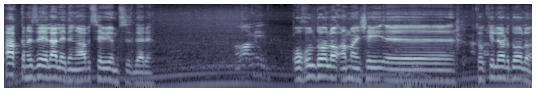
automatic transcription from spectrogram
Hakkınızı helal edin abi seviyorum sizleri. Amin. Okul dolu aman şey eee Tokiler dolu.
